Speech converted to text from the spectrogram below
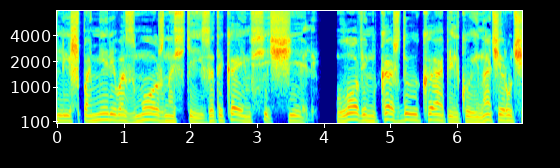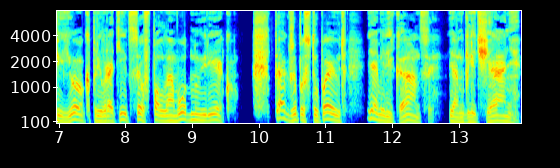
лишь по мере возможностей затыкаем все щели, ловим каждую капельку, иначе ручеек превратится в полноводную реку. Так же поступают и американцы, и англичане,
